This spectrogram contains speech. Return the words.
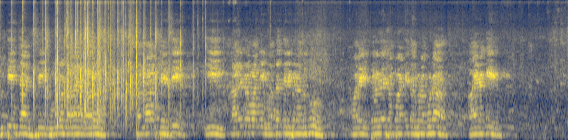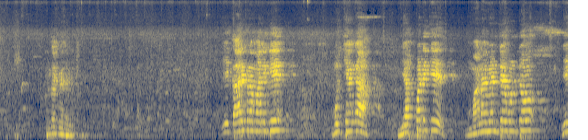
గుత్తి ఇన్ఛార్జ్ శ్రీ గుమ్మనూరు నారాయణ గారు సన్మానం చేసి ఈ కార్యక్రమాన్ని మద్దతు తెలిపినందుకు మరి తెలుగుదేశం పార్టీ తరఫున కూడా ఆయనకి కృతజ్ఞతలు. ఈ కార్యక్రమానికి ముఖ్యంగా ఎప్పటికీ మన వెంటే ఉంటూ ఈ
